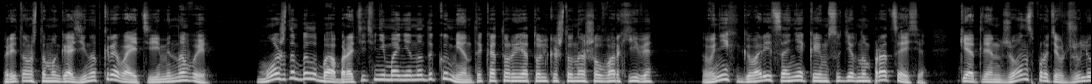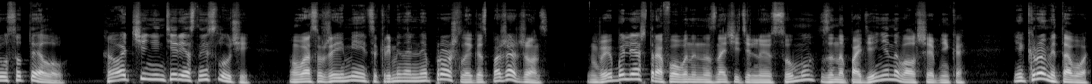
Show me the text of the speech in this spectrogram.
при том, что магазин открываете именно вы. Можно было бы обратить внимание на документы, которые я только что нашел в архиве. В них говорится о некоем судебном процессе. Кэтлин Джонс против Джулиуса Теллоу. Очень интересный случай. У вас уже имеется криминальное прошлое, госпожа Джонс. Вы были оштрафованы на значительную сумму за нападение на волшебника – и кроме того,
